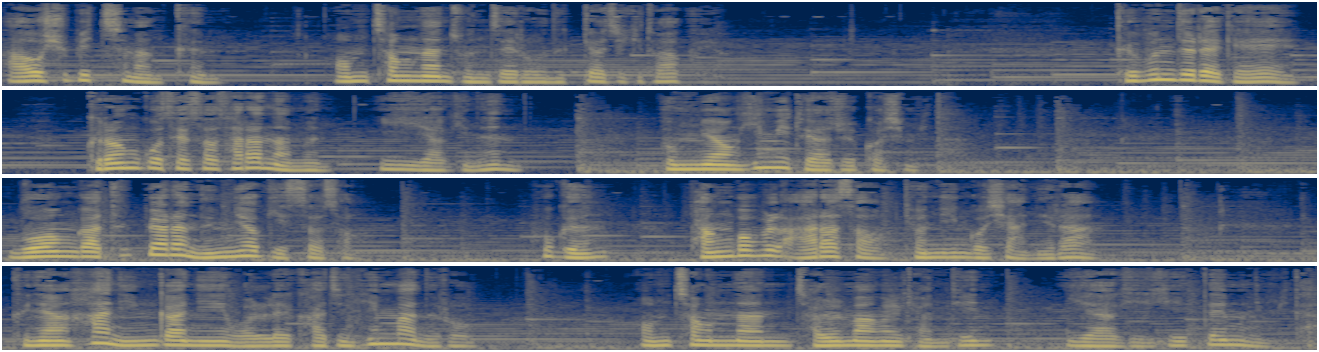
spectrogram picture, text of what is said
아우슈비츠만큼 엄청난 존재로 느껴지기도 하고요. 그분들에게 그런 곳에서 살아남은 이 이야기는 분명 힘이 되어줄 것입니다. 무언가 특별한 능력이 있어서 혹은 방법을 알아서 견딘 것이 아니라 그냥 한 인간이 원래 가진 힘만으로 엄청난 절망을 견딘 이야기이기 때문입니다.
